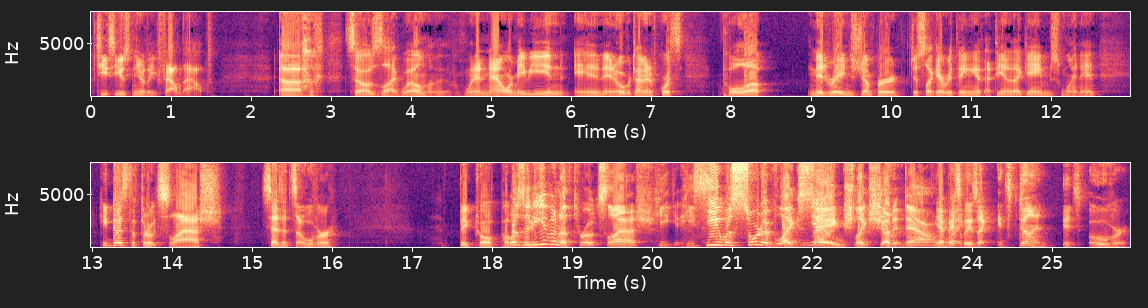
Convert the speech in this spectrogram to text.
TCU's nearly fouled out. Uh, so I was like, well, uh, win it now or maybe in, in, in overtime. And of course, pull up, mid range jumper, just like everything at, at the end of that game, just went in. He does the throat slash, says it's over. Big 12 publicly. Was it even a throat slash? He, he He was sort of like saying, sh like, shut it down. yeah, basically, Like- he's like, it's done. It's over.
